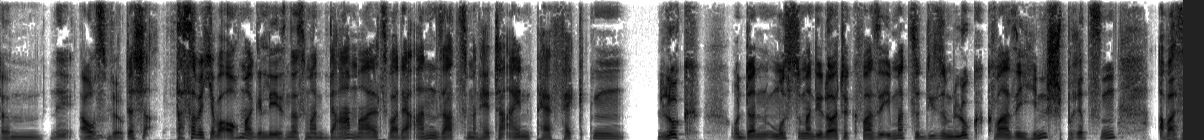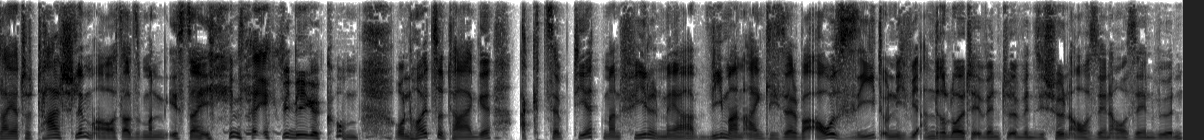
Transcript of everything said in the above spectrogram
ähm, Nee. auswirkt. Das, das habe ich aber auch mal gelesen, dass man damals war der Ansatz, man hätte einen perfekten Look und dann musste man die Leute quasi immer zu diesem Look quasi hinspritzen, aber es sah ja total schlimm aus, also man ist ja irgendwie nie gekommen. Und heutzutage akzeptiert man viel mehr, wie man eigentlich selber aussieht und nicht wie andere Leute eventuell, wenn sie schön aussehen, aussehen würden,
